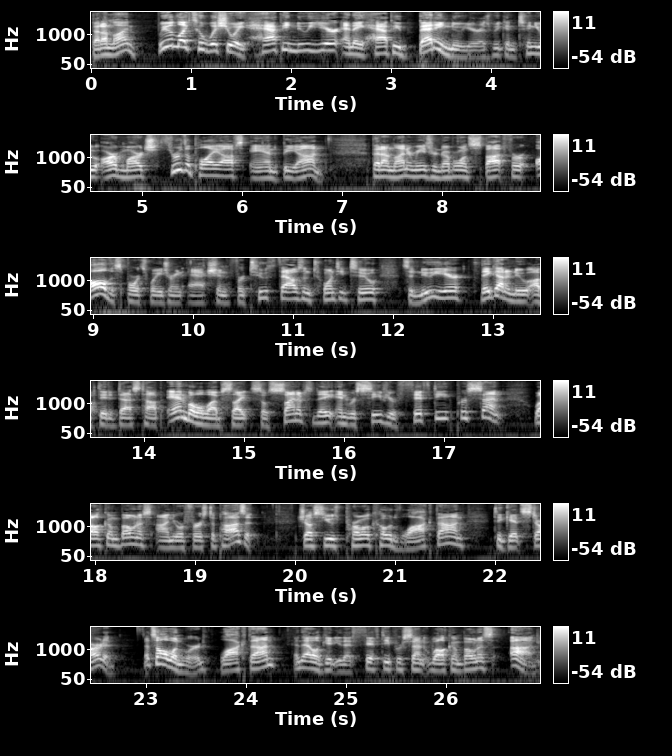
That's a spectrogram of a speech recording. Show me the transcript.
BetOnline. We would like to wish you a happy new year and a happy betting new year as we continue our march through the playoffs and beyond. BetOnline remains your number one spot for all the sports wagering action for 2022. It's a new year. They got a new updated desktop and mobile website, so sign up today and receive your 50% welcome bonus on your first deposit. Just use promo code LOCKED ON to get started. That's all one word, locked on, and that'll get you that 50% welcome bonus on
